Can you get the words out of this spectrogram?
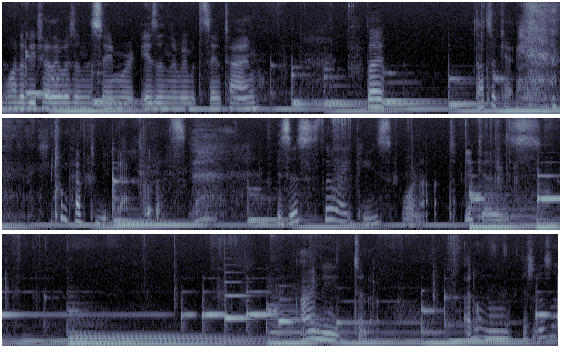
one of each other was in the same room, is in the room at the same time. But that's okay. you don't have to be that close. Is this the right piece or not? Because I need to know. I don't know. It doesn't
